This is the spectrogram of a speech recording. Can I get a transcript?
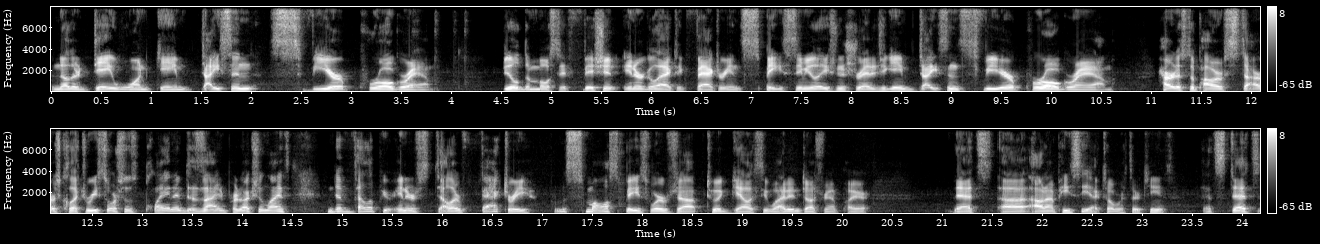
Another day one game, Dyson Sphere Program. Build the most efficient intergalactic factory and space simulation strategy game, Dyson Sphere Program. Harness the power of stars, collect resources, plan and design production lines, and develop your interstellar factory from a small space workshop to a galaxy wide industrial empire. That's uh, out on PC October 13th. That's that's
